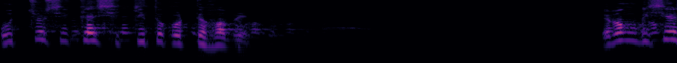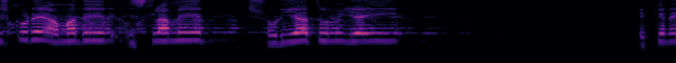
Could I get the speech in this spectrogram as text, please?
উচ্চ শিক্ষায় শিক্ষিত করতে হবে। এবং বিশেষ করে আমাদের ইসলামের শরিয়াত অনুযায়ী এখানে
